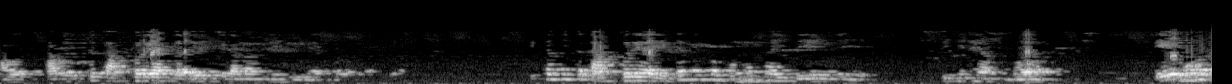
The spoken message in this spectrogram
අවසානයේ තත්පරයක් ගත වෙච්ච ගමන් මේ සීලයක් බලනවා. එකමික තත්පරය එකමික මොහොතයි දෙන්නේ සීලයක් බලන. ඒ මොහොත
